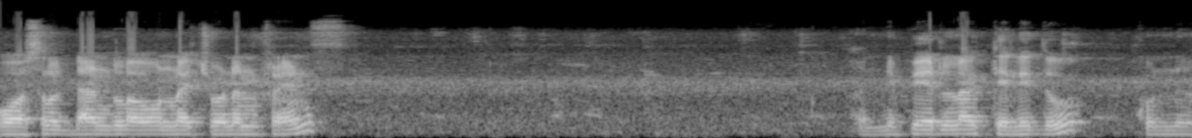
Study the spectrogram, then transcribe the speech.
పూసల దండలో ఉన్నాయి చూడండి ఫ్రెండ్స్. అన్ని పేర్లు నాకు తెలీదు. కొన్ని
